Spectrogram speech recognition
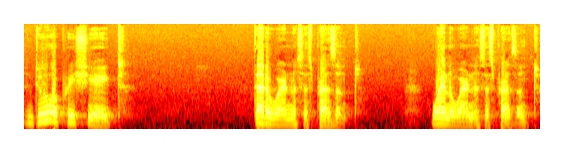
Do appreciate that awareness is present when awareness is present.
